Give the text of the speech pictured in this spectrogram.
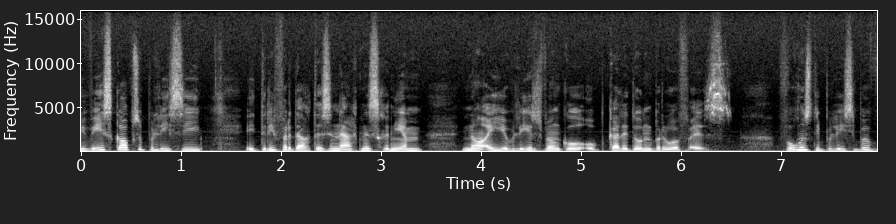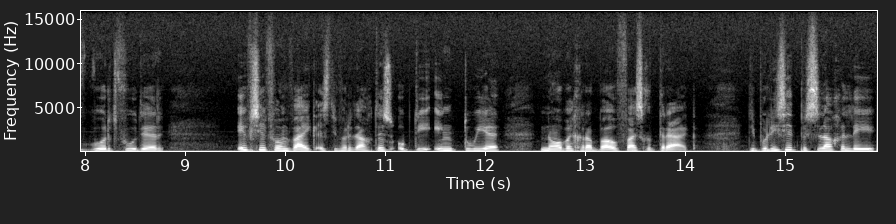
Die Weeskapse politie het drie verdachtes in echtnis geneem na een juwelierswinkel op Caledon beroof is. Volgens die politiebewoordvoeder FC van Wyk is die verdachtes op die N2 na by Grabouw vastgetrek. Die politie het beslag gelee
